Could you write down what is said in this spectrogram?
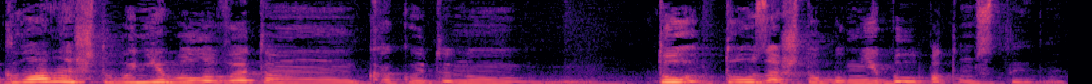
главное, чтобы не было в этом какой-то, ну, то, то, за что бы мне было потом стыдно.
